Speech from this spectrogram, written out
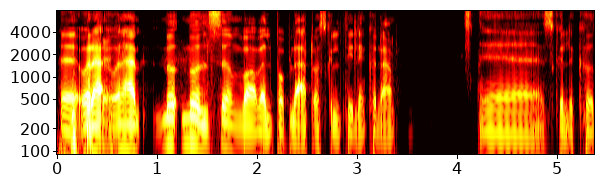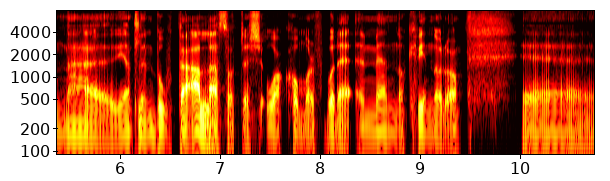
Eh, och, det här, och det här mulsum var väldigt populärt och skulle tydligen kunna eh, skulle kunna egentligen bota alla sorters åkommor för både män och kvinnor. Då. Eh,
